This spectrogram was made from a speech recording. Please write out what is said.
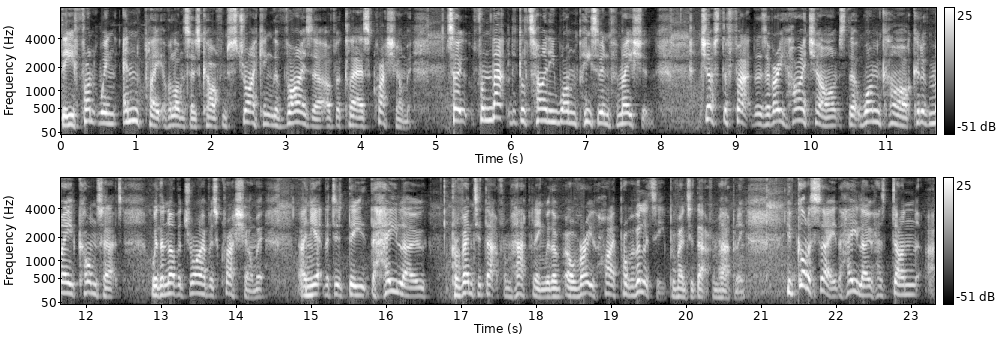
the front wing end plate of Alonso's car from striking the visor of Leclerc's crash helmet. So from that little tiny one piece of information, just the fact that there's a very high chance that one car could have made contact with another driver's crash helmet, and yet the the the, halo prevented that from happening with a, a, very high probability prevented that from happening. You've got to say the halo has done uh,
